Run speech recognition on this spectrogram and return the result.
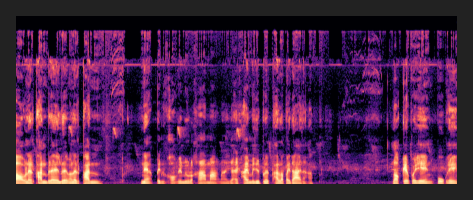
ต่อเมล็ดพันธุ์ไปได้เรื่อยๆเมล็ดพันธุ์เนี่ยเป็นของที่มีมูลค่ามากนะ อย่าให้ใครมายึดเมล็ดพันธุ์เราไปได้นะครับ เราเก็บไว้เองปลูกเอง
